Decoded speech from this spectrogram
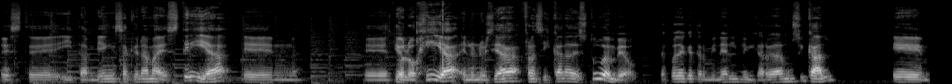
este, y también saqué una maestría en eh, teología en la Universidad Franciscana de Steubenville, después de que terminé mi carrera musical. Eh,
